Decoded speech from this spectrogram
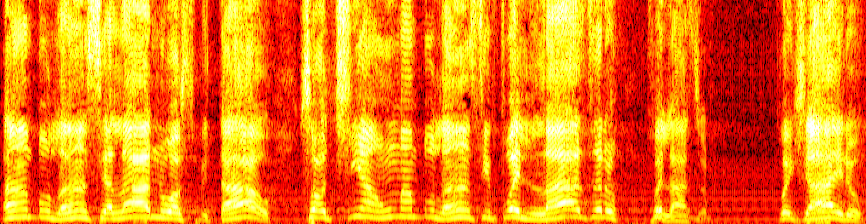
a ambulância lá no hospital. Só tinha uma ambulância e foi Lázaro. Foi Lázaro. Foi Jairo.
